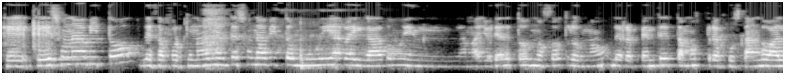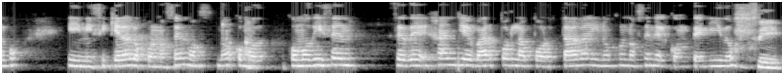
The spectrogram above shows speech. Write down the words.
que, que, es un hábito, desafortunadamente es un hábito muy arraigado en la mayoría de todos nosotros, ¿no? De repente estamos prejuzgando algo y ni siquiera lo conocemos, ¿no? Como, ah. como dicen, se dejan llevar por la portada y no conocen el contenido. Sí,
